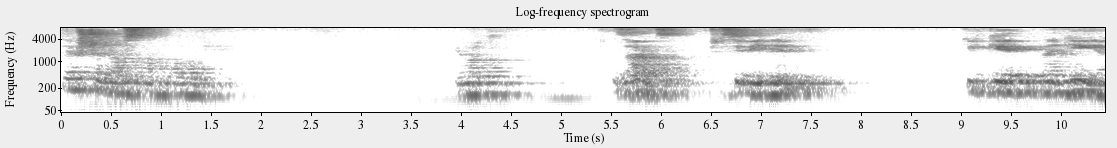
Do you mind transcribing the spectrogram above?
те, що нас наповнює. І от зараз, в часі війни, тільки надія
